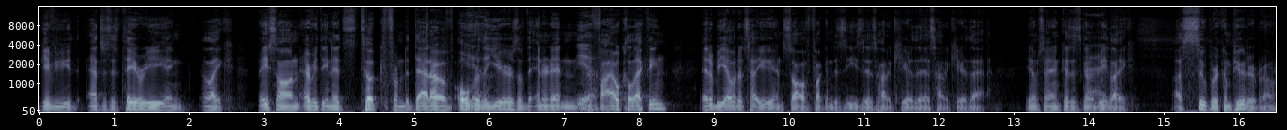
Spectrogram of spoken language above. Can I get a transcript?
give you answers to theory and like based on everything it's took from the data of over Yeah. the years of the internet and, Yeah. and file collecting it'll be able to tell you and solve fucking diseases how to cure this how to cure that you know what i'm saying because it's going to be like a supercomputer bro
